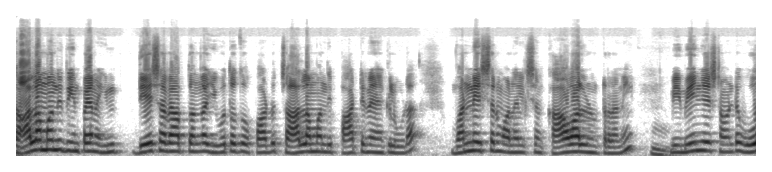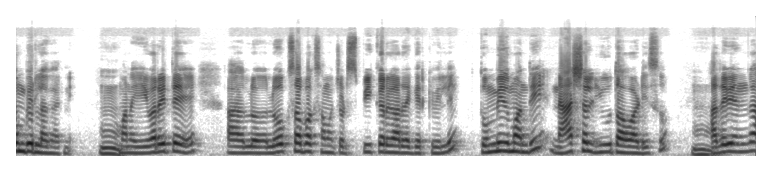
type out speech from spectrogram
చాలా మంది దీనిపైన దేశవ్యాప్తంగా యువతతో పాటు చాలా మంది పార్టీ నాయకులు కూడా వన్ నేషన్ వన్ ఎలక్షన్ కావాలంటారని మేము ఏం చేసినామంటే ఓం బిర్లా గారిని Hmm. మన ఎవరైతే లోక్సభకు సంబంధించిన స్పీకర్ గారి దగ్గరికి వెళ్ళి తొమ్మిది మంది నేషనల్ యూత్ అవార్డీస్ Hmm. అదేవిధంగా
